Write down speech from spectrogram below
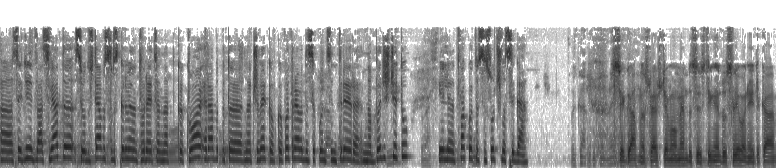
а, съедини два свята, се удостоява с разкриване на Твореца. Над какво е работата на човека, в какво трябва да се концентрира на бъдещето или на това, което се случва сега сега, в настоящия момент, да се стигне до сливане и така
